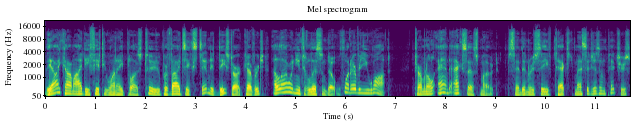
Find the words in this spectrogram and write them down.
The ICOM ID51A Plus 2 provides extended D-Star coverage, allowing you to listen to whatever you want. Terminal and access mode, send and receive text messages and pictures,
